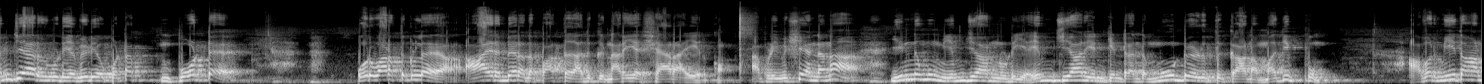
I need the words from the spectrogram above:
எம்ஜிஆருடைய வீடியோ போட்டால் போட்ட ஒரு வாரத்துக்குள்ளே ஆயிரம் பேர் அதை பார்த்து அதுக்கு நிறைய ஷேர் ஆகியிருக்கும். அப்படி விஷயம் என்னன்னா இன்னமும் எம்ஜிஆர்னுடைய எம்ஜிஆர் என்கின்ற அந்த மூன்று எழுத்துக்கான மதிப்பும் அவர் மீதான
